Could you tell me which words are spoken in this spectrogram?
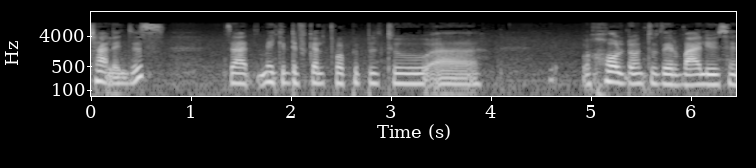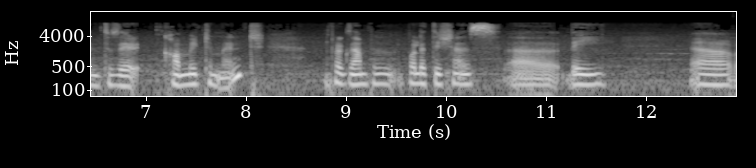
challenges that make it difficult for people to uh, hold on to their values and to their commitment. For example, politicians, uh, they uh,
